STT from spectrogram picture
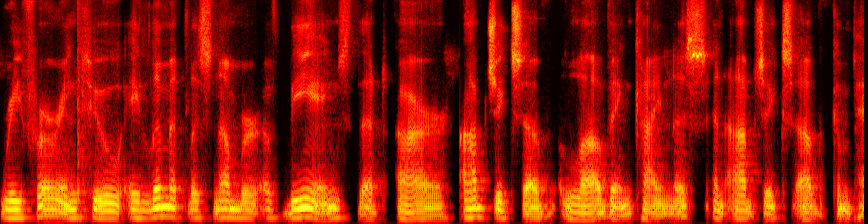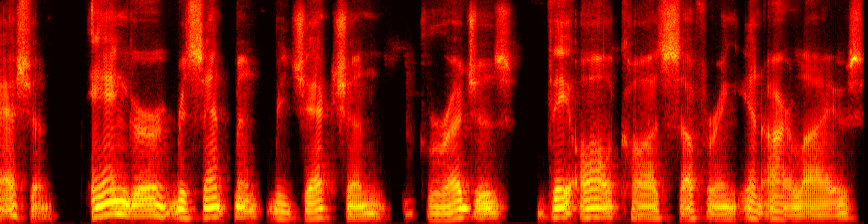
referring to a limitless number of beings that are objects of loving kindness and objects of compassion. Anger, resentment, rejection, grudges, they all cause suffering in our lives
